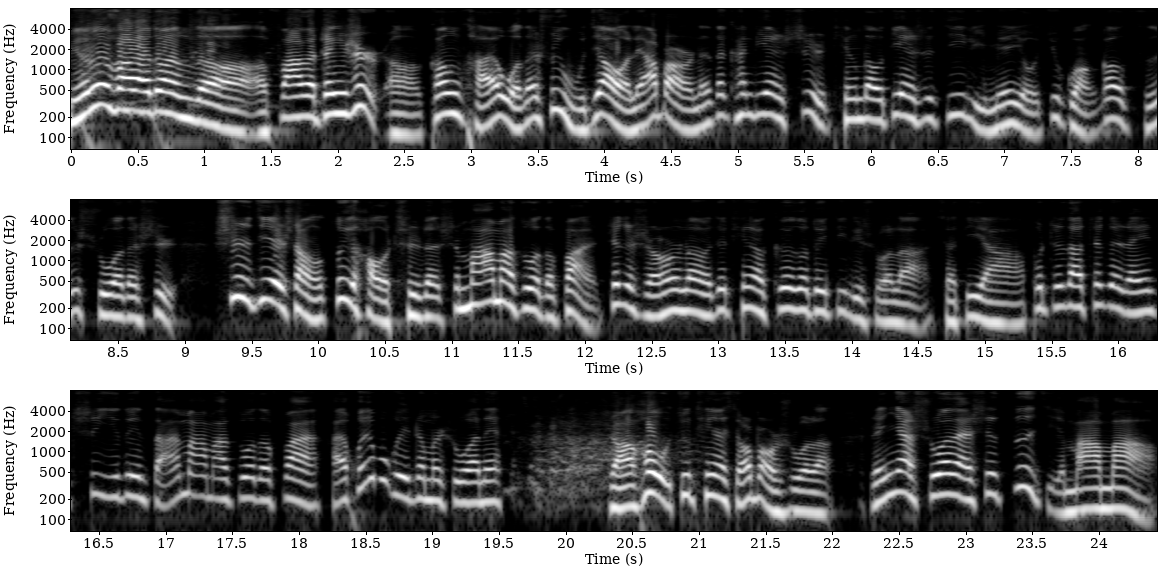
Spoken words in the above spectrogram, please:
明明发来段子，发个真事儿啊！刚才我在睡午觉，俩宝呢在看电视，听到电视机里面有句广告词，说的是世界上最好吃的是妈妈做的饭。这个时候呢，我就听到哥哥对弟弟说了：“小弟啊，不知道这个人吃一顿咱妈妈做的饭，还会不会这么说呢？” 然后就听见小宝说了：“人家说的是自己妈妈。”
